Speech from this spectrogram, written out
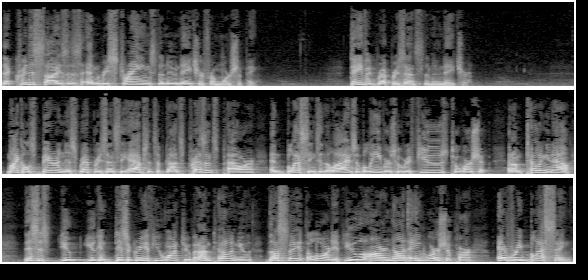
that criticizes and restrains the new nature from worshiping. David represents the new nature. Michal's barrenness represents the absence of God's presence, power, and blessings in the lives of believers who refuse to worship. And I'm telling you now, this is, you, you can disagree if you want to, but I'm telling you, thus saith the Lord, if you are not a worshiper, every blessing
